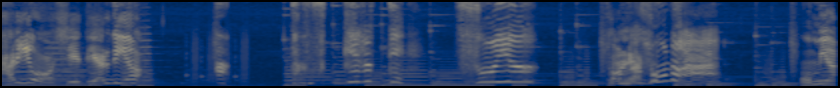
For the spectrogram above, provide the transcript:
狩りを教えてやるでよ。あ助けるってそういう。そりゃそうだ。おみや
